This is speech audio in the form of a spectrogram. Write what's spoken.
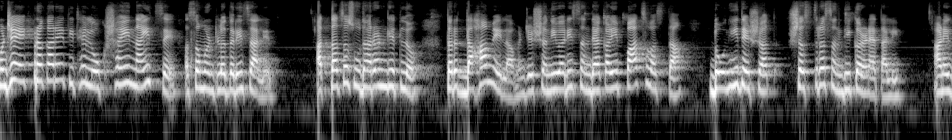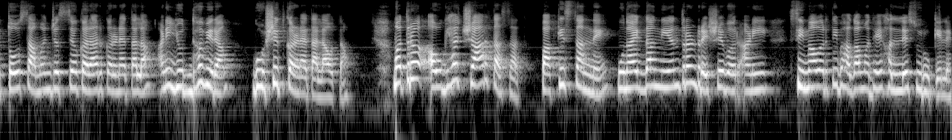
म्हणजे एक प्रकारे तिथे लोकशाही नाहीच आहे असं म्हटलं तरी चालेल. आत्ताचंच उदाहरण घेतलं तर दहा मेला म्हणजे शनिवारी संध्याकाळी पाच वाजता दोन्ही देशात शस्त्रसंधी करण्यात आली. आणि तो सामंजस्य करार करण्यात आला आणि युद्धविराम घोषित करण्यात आला होता. मात्र अवघ्या चार तासात पाकिस्तानने पुन्हा एकदा नियंत्रण रेषेवर आणि सीमावर्ती भागामध्ये हल्ले सुरू केले.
